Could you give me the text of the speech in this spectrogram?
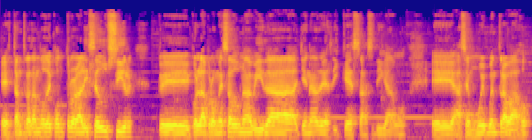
están tratando de controlar y seducir eh, con la promesa de una vida llena de riquezas, digamos. Eh, hacen muy buen trabajo.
